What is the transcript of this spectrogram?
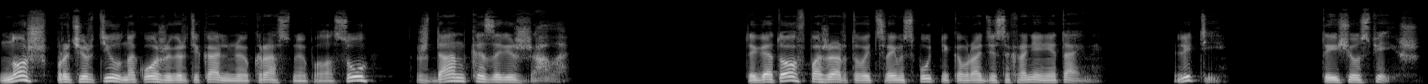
Нож прочертил на коже вертикальную красную полосу, Жданка завизжала. «Ты готов пожертвовать своим спутником ради сохранения тайны? Лети. Ты еще успеешь».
